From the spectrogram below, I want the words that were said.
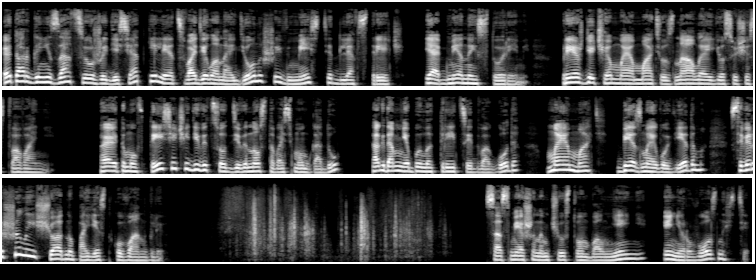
эта организация уже десятки лет сводила найденышей вместе для встреч и обмена историями, прежде чем моя мать узнала о ее существовании. Поэтому в 1998 году когда мне было 32 года, моя мать, без моего ведома, совершила еще одну поездку в Англию. со смешанным чувством волнения и нервозности,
